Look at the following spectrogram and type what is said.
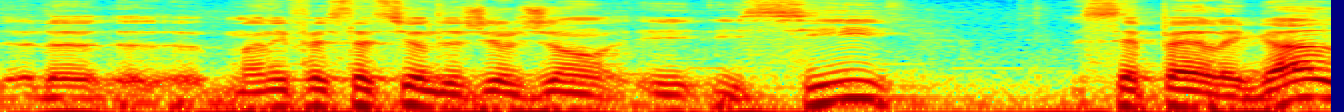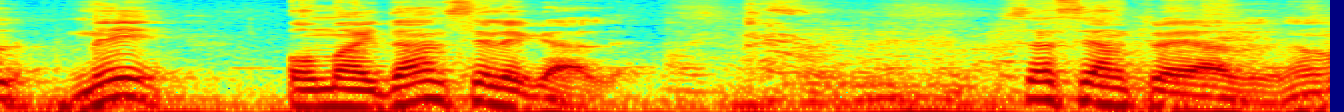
la manifestation de Gilles Jean i- ici, c'est pas légal, mais au Maïdan, c'est légal. Ça, c'est incroyable, non?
